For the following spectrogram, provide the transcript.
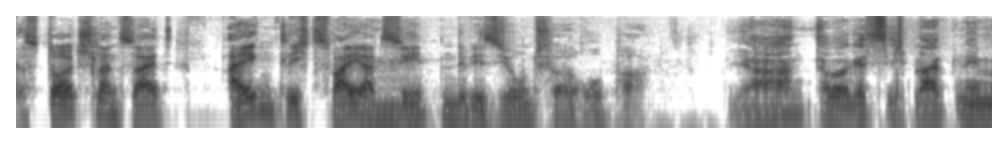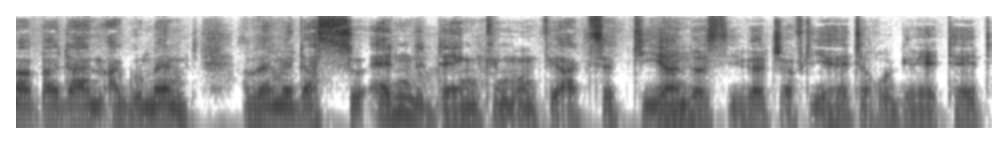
aus Deutschland seit eigentlich zwei mhm. Jahrzehnten eine Vision für Europa. Ja, aber jetzt, ich bleibe nehmen bei deinem Argument. Aber wenn wir das zu Ende denken und wir akzeptieren, mhm. dass die wirtschaftliche Heterogenität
